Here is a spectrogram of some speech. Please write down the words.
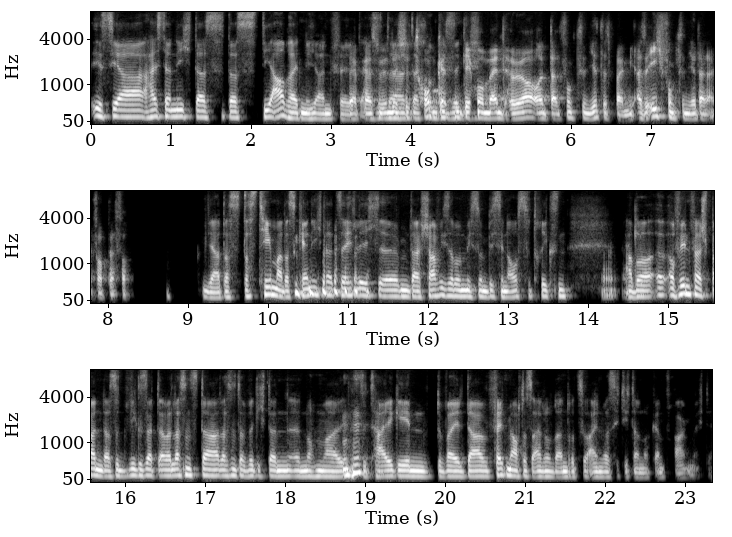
ist ja, heißt ja nicht, dass, dass die Arbeit nicht anfällt. Der persönliche also da, da Druck ist in dem Moment höher und dann funktioniert es bei mir. Also ich funktioniere dann einfach besser. Ja, das, das Thema, das kenne ich tatsächlich. ähm, da schaffe ich es aber, mich so ein bisschen auszutricksen. okay. Aber äh, auf jeden Fall spannend. Also wie gesagt, aber lass uns da, lass uns da wirklich dann äh, nochmal mhm. ins Detail gehen, weil da fällt mir auch das eine oder andere zu ein, was ich dich dann noch gern fragen möchte.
